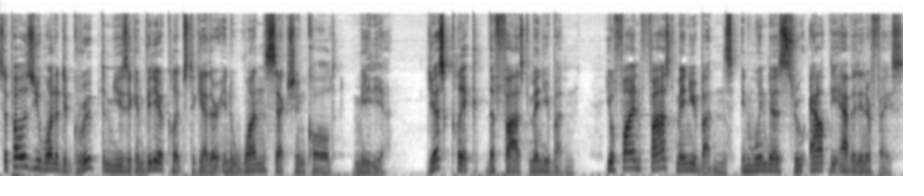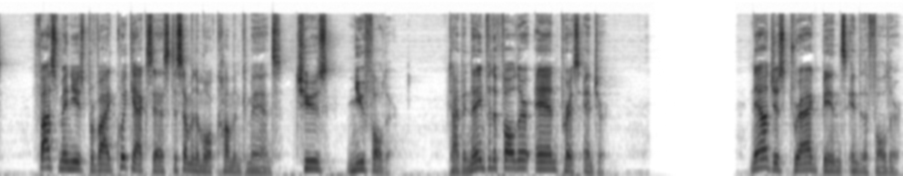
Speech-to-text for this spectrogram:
Suppose you wanted to group the music and video clips together into one section called Media. Just click the Fast Menu button. You'll find Fast Menu buttons in windows throughout the Avid interface. Fast menus provide quick access to some of the more common commands. Choose New Folder. Type a name for the folder and press Enter. Now just drag bins into the folder.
